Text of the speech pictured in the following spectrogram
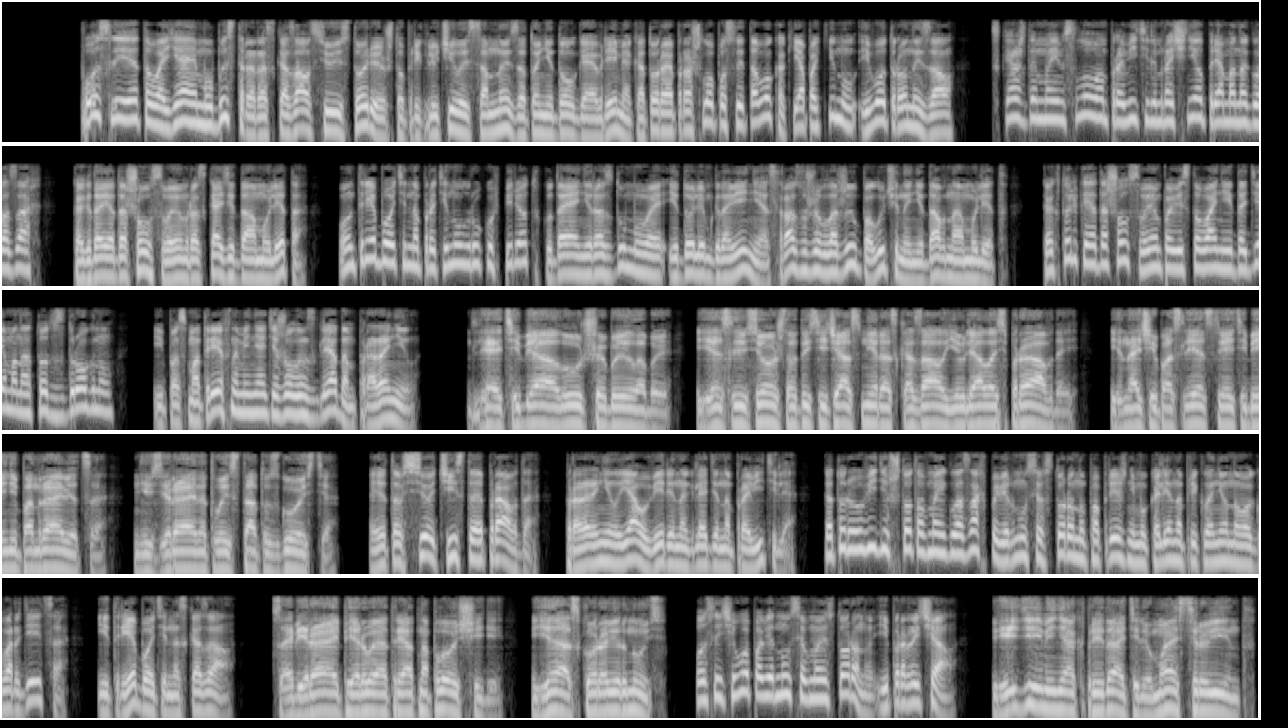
После этого я ему быстро рассказал всю историю, что приключилось со мной за то недолгое время, которое прошло после того, как я покинул его тронный зал. С каждым моим словом правитель мрачнел прямо на глазах. Когда я дошел в своем рассказе до амулета, он требовательно протянул руку вперед, куда я, не раздумывая и доли мгновения, сразу же вложил полученный недавно амулет. Как только я дошел в своем повествовании до демона, тот вздрогнул и, посмотрев на меня тяжелым взглядом, проронил. «Для тебя лучше было бы, если все, что ты сейчас мне рассказал, являлось правдой, иначе последствия тебе не понравятся, невзирая на твой статус гостя». «Это все чистая правда», — проронил я, уверенно глядя на правителя, который, увидев что-то в моих глазах, повернулся в сторону по-прежнему коленопреклоненного гвардейца и требовательно сказал. «Собирай первый отряд на площади, я скоро вернусь» после чего повернулся в мою сторону и прорычал. «Веди меня к предателю, мастер Винт!»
